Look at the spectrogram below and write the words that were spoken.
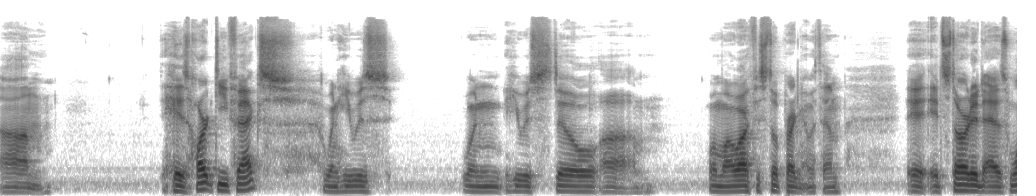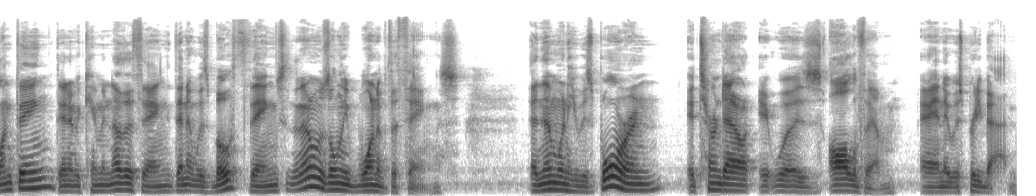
Um, his heart defects when he was when he was still um, when my wife is still pregnant with him. It, it started as one thing, then it became another thing, then it was both things, then it was only one of the things. And then when he was born, it turned out it was all of them, and it was pretty bad.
